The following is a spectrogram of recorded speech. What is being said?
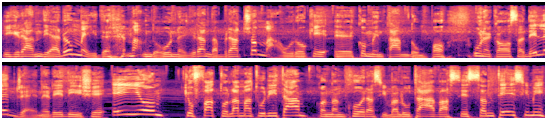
i grandi Iron Maiden. Mando un grande abbraccio a Mauro che eh, commentando un po' una cosa del genere dice e io che ho fatto la maturità quando ancora si valutava a sessantesimi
